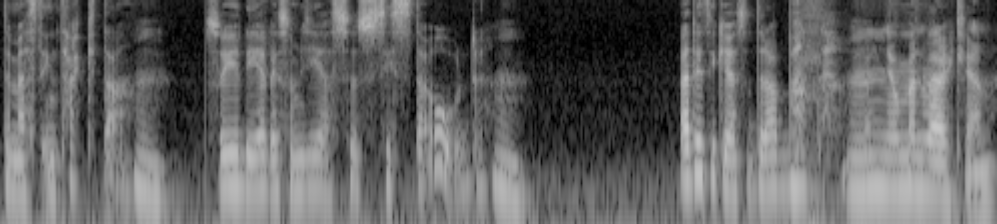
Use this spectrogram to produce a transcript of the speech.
det mest intakta. mm, Så är det liksom Jesus sista ord. mm. Ja, det tycker jag är så drabbande. Mm, jo men verkligen.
